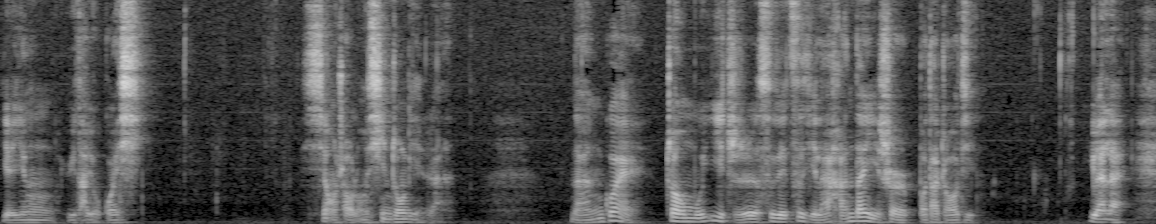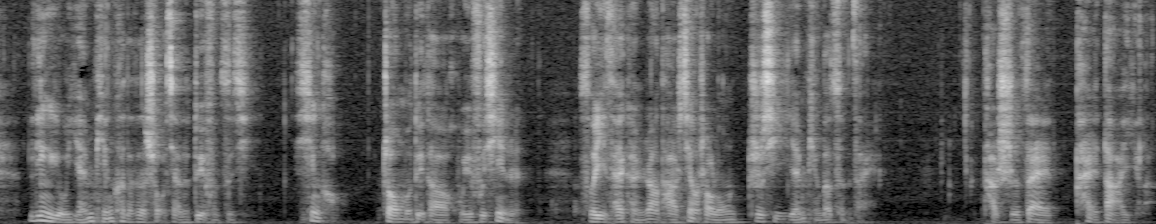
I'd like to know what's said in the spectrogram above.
也应与他有关系。”项少龙心中凛然，难怪。赵牧一直是对自己来邯郸一事不大着急，原来另有严平和他的手下在对付自己。幸好赵牧对他回复信任，所以才肯让他项少龙知悉延平的存在。他实在太大意了，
